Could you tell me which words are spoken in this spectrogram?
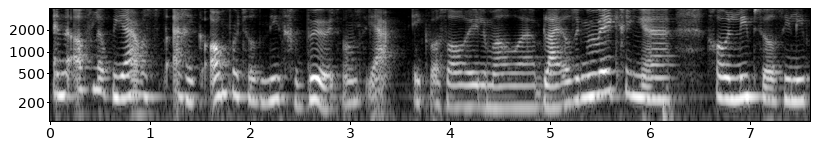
En de afgelopen jaar was dat eigenlijk amper tot niet gebeurd. Want ja, ik was al helemaal uh, blij als ik mijn week ging, uh, gewoon liep zoals die liep.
